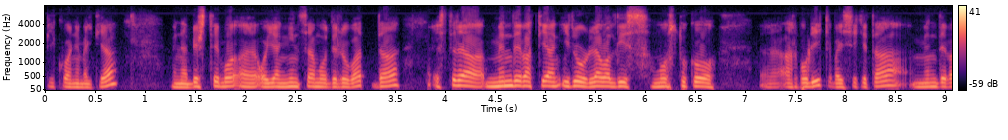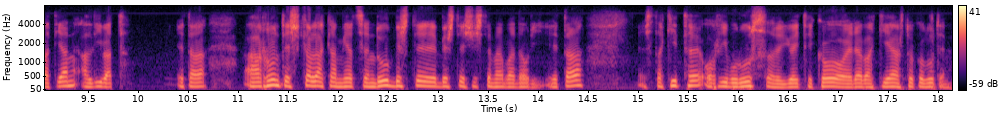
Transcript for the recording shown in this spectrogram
pikoan emaitea, Baina beste mo, uh, oian gintza modelo bat da, ez dira mende batean irur lau aldiz moztuko uh, arbolik, baizik eta mende batean aldi bat eta arrunt eskala kambiatzen du beste beste sistema bat hori. Eta ez dakit horri buruz eh, joaiteko erabakia hartuko duten.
